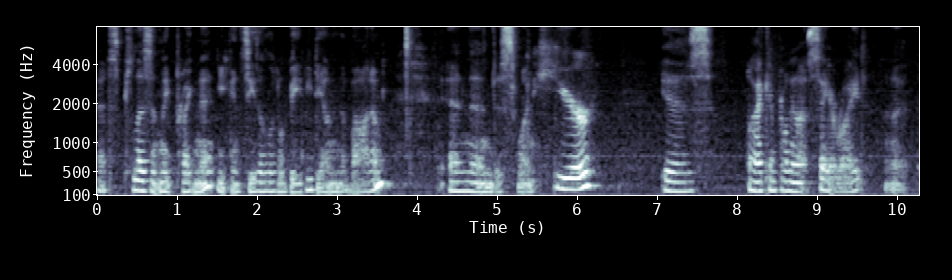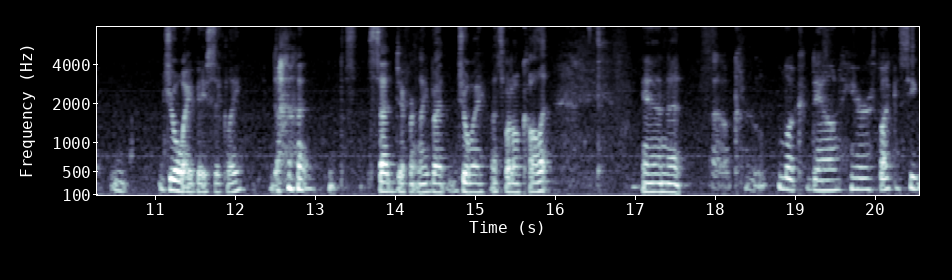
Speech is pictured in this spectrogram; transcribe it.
that's pleasantly pregnant. You can see the little baby down in the bottom. And then this one here is, I can probably not say it right, uh, joy basically. Said differently, but joy, that's what I'll call it. And uh, I'll kind of look down here if I can see,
